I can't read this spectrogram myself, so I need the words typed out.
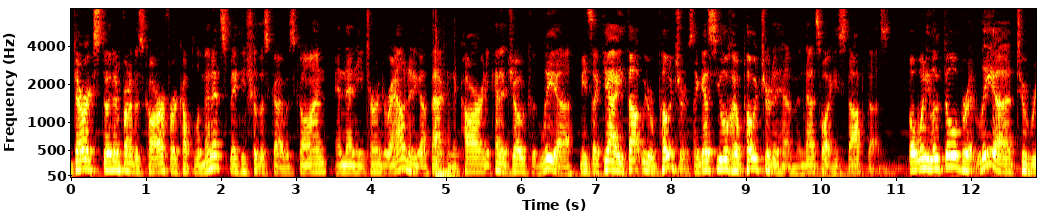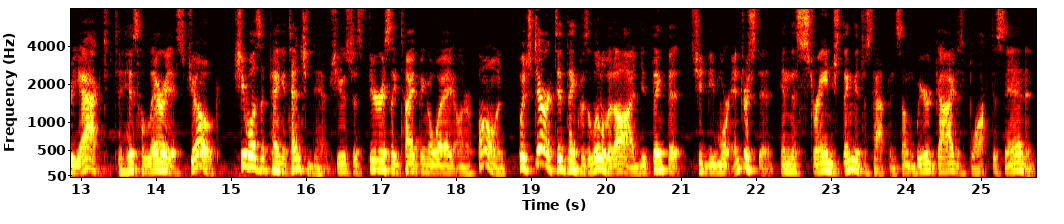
Derek stood in front of his car for a couple of minutes, making sure this guy was gone. And then he turned around and he got back in the car and he kind of joked with Leah. And he's like, Yeah, he thought we were poachers. I guess you look like a poacher to him. And that's why he stopped us. But when he looked over at Leah to react to his hilarious joke, she wasn't paying attention to him. She was just furiously typing away on her phone, which Derek did think was a little bit odd. You'd think that she'd be more interested in this strange thing that just happened. Some weird guy just blocked us in and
